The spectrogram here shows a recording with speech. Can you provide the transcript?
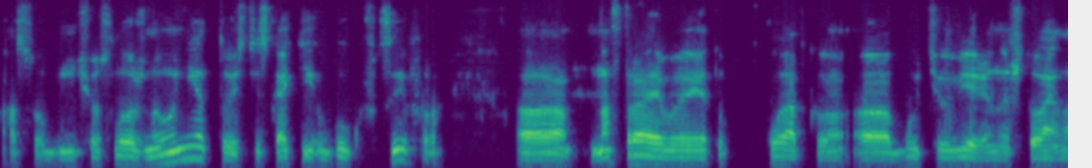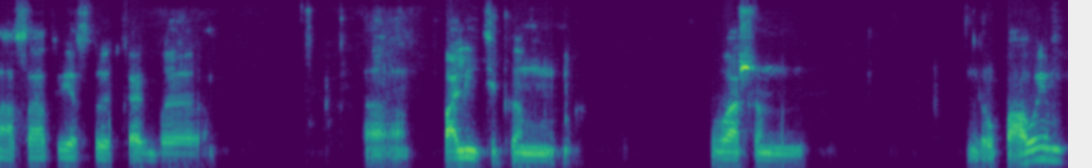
особо ничего сложного нет. То есть из каких букв цифр, а, настраивая эту вкладку, а, будьте уверены, что она соответствует как бы а, политикам вашим групповым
